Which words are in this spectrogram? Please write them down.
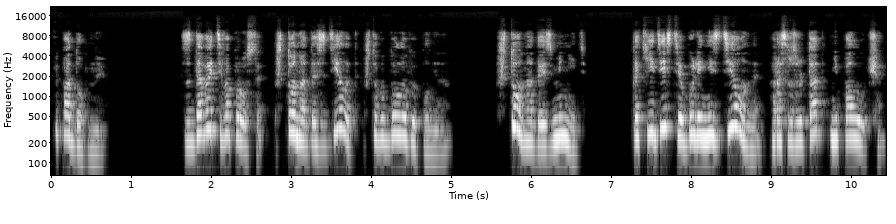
и подобные. Задавайте вопросы «что надо сделать, чтобы было выполнено?», «что надо изменить?», какие действия были не сделаны, раз результат не получен.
